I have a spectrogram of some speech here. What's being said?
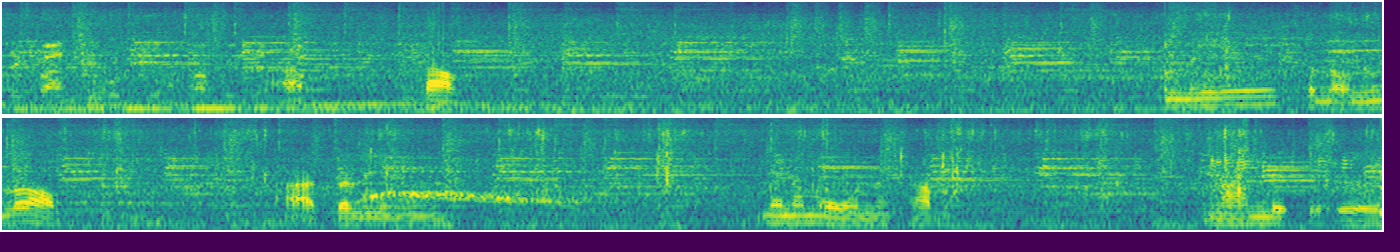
ในการที่ผมอยู่ก็คือจะทครับอันนี้ถนนรอบอาตลิงแม่น้ำมูลนะครับ น้ำเลอะเออ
